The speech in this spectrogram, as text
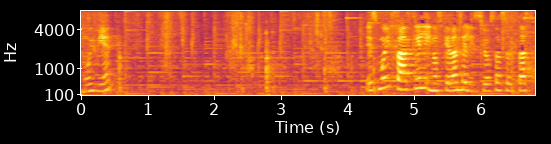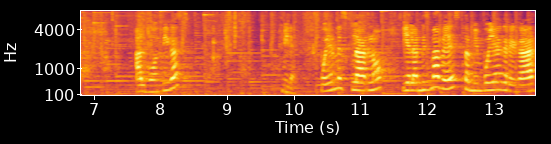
muy bien. Es muy fácil y nos quedan deliciosas estas albóndigas. Mira, voy a mezclarlo y a la misma vez también voy a agregar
